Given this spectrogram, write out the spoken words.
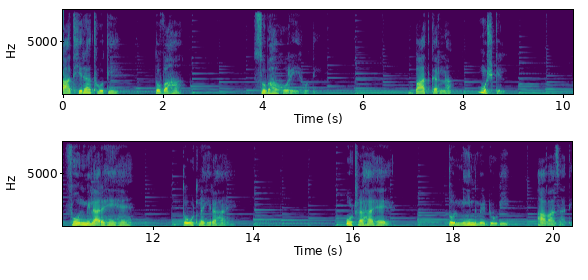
आधी रात होती तो वहाँ सुबह हो रही होती। बात करना मुश्किल। फ़ोन मिला रहे हैं तो उठ नहीं रहा है। उठ रहा है तो नींद में डूबी आवाज़ आती।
